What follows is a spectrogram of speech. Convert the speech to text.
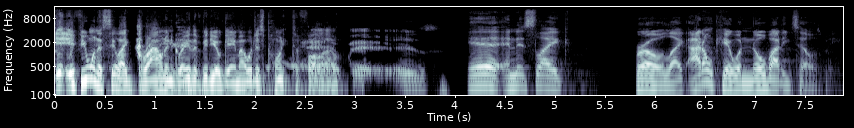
if you want to say like brown and gray the video game, I would just point to Fallout. Yeah, and it's like, bro, like I don't care what nobody tells me.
